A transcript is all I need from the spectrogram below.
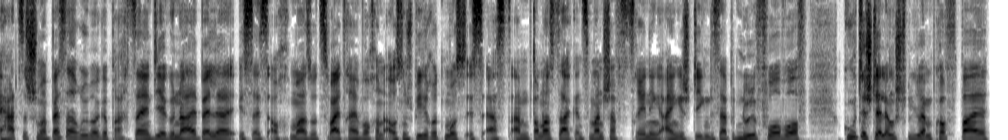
er hat es schon mal besser rübergebracht, seine Diagonalbälle. Ist jetzt auch mal so zwei, drei Wochen aus dem Spielrhythmus. Ist erst am Donnerstag ins Mannschaftstraining eingestiegen, deshalb null Vorwurf. Gutes Stellungsspiel beim Kopfball,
